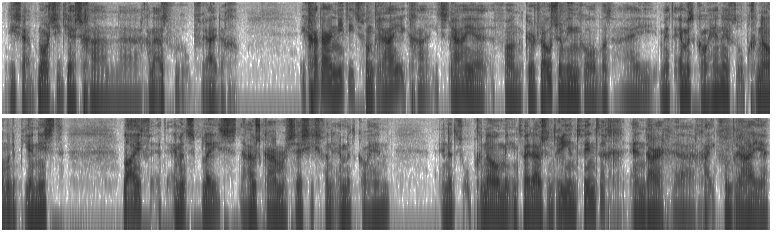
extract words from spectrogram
Die zij op North Jazz gaan, uh, gaan uitvoeren op vrijdag. Ik ga daar niet iets van draaien. Ik ga iets draaien van Kurt Rosenwinkel. Wat hij met Emmett Cohen heeft opgenomen. De pianist. Live at Emmett's Place. De huiskamersessies van Emmett Cohen. En dat is opgenomen in 2023. En daar uh, ga ik van draaien.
